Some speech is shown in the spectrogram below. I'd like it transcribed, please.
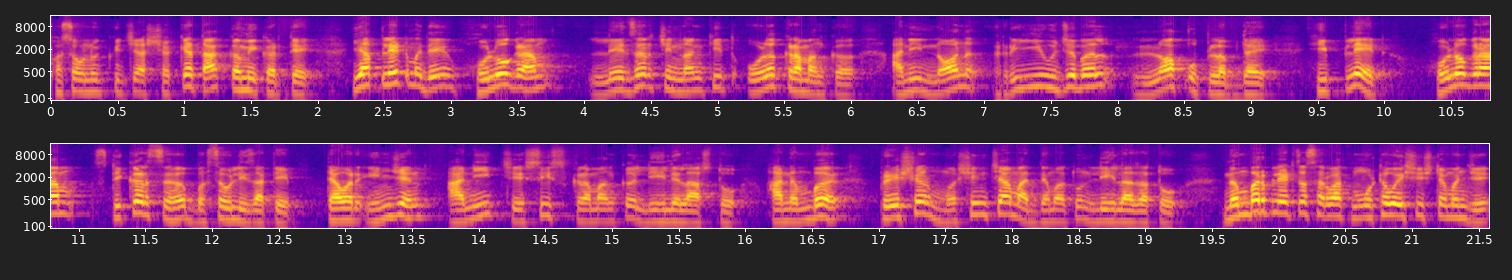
फसवणुकीच्या शक्यता कमी करते. या प्लेटमध्ये होलोग्राम लेझर चिन्हांकित ओळख क्रमांक आणि नॉन रियुजेबल लॉक उपलब्ध आहे. ही प्लेट होलोग्राम स्टिकरसह बसवली जाते. त्यावर इंजिन आणि चेसिस क्रमांक लिहिलेला असतो. हा नंबर प्रेशर मशीनच्या माध्यमातून लिहिला जातो. नंबर प्लेटचं सर्वात मोठं वैशिष्ट्य म्हणजे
